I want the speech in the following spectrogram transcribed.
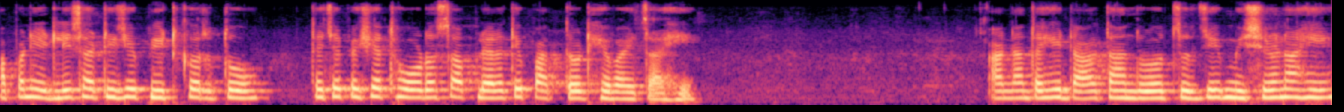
आपण इडलीसाठी जे पीठ करतो त्याच्यापेक्षा थोडंसं आपल्याला ते पातळ ठेवायचं आहे. आणि आता हे डाळ तांदूळाचं जे मिश्रण आहे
